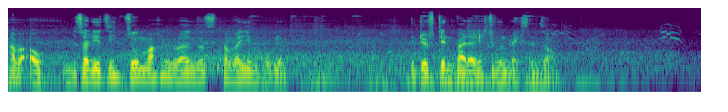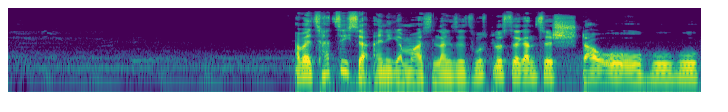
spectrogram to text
Aber, oh. Das soll ich jetzt nicht so machen, weil sonst haben wir hier ein Problem. Ihr dürft in beide Richtungen wechseln. So. Aber jetzt hat sich ja einigermaßen langsam. Jetzt muss bloß der ganze Stau... Oh, oh, oh.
